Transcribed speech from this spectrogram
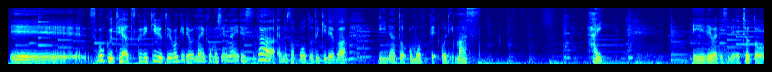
えー、すごく手厚くできるというわけではないかもしれないですがあのサポートできればいいなと思っております。はい、えー、ではですねちょっと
